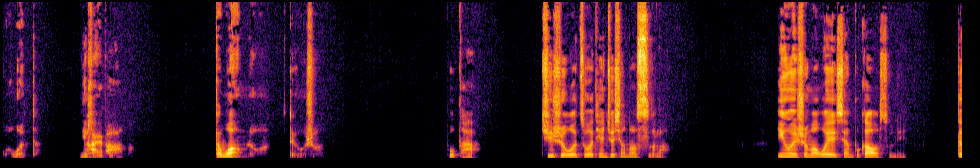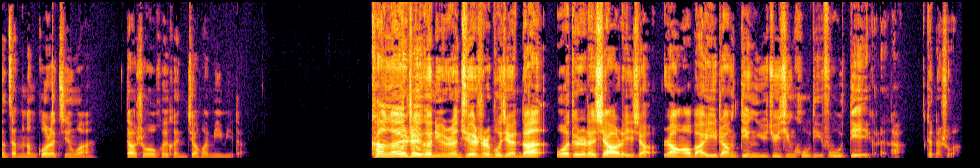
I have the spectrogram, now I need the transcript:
我问他：“你害怕吗？”他望着我，对我说：“不怕。其实我昨天就想到死了。因为什么，我也先不告诉你。等咱们能过了今晚。”到时候我会和你交换秘密的。看来这个女人确实不简单。我对着她笑了一笑，然后把一张丁宇巨星护体符递给了她，跟她说：“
